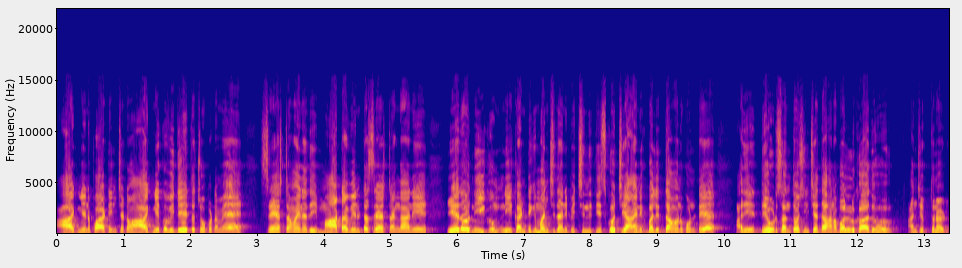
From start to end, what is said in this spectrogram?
ఆజ్ఞను పాటించడం ఆజ్ఞకు విధేయత చూపటమే శ్రేష్టమైనది. మాట వినుట శ్రేష్టం కానీ ఏదో నీకు నీ కంటికి మంచిది అనిపించింది తీసుకొచ్చి ఆయనకు బలిద్దాం అనుకుంటే అది దేవుడు సంతోషించే దహన బలులు కాదు అని చెప్తున్నాడు.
